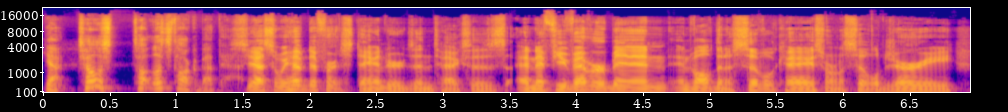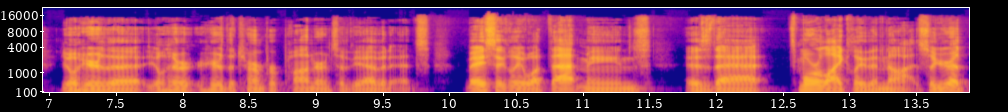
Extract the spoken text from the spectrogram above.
Yeah, tell us. t- let's talk about that. So, yeah, so we have different standards in Texas, and if you've ever been involved in a civil case or on a civil jury, you'll hear the you'll hear, hear the term preponderance of the evidence. Basically, what that means is that it's more likely than not. So you're at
